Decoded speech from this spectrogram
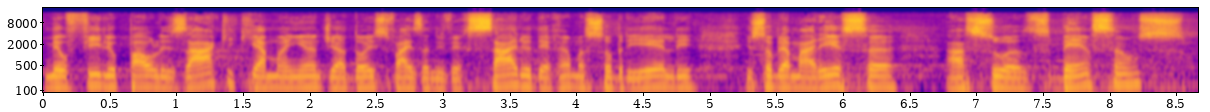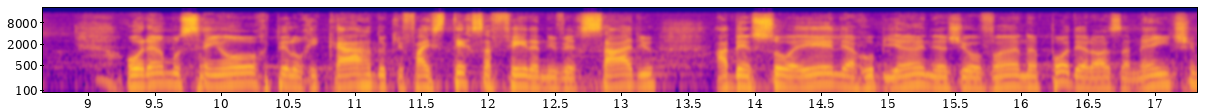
meu filho Paulo Isaac, que amanhã, dia 2, faz aniversário, derrama sobre ele e sobre a Maressa as suas bênçãos. Oramos, Senhor, pelo Ricardo, que faz terça-feira aniversário. Abençoa ele, a Rubiane, a Giovana, poderosamente.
